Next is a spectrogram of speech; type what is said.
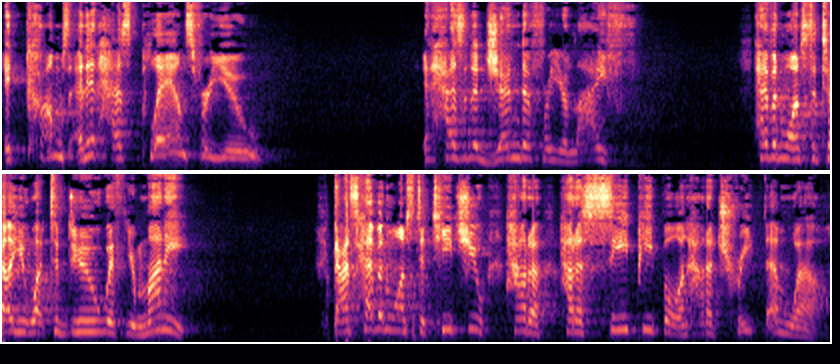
it comes and it has plans for you. It has an agenda for your life. Heaven wants to tell you what to do with your money. God's heaven wants to teach you how to, how to see people and how to treat them well.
